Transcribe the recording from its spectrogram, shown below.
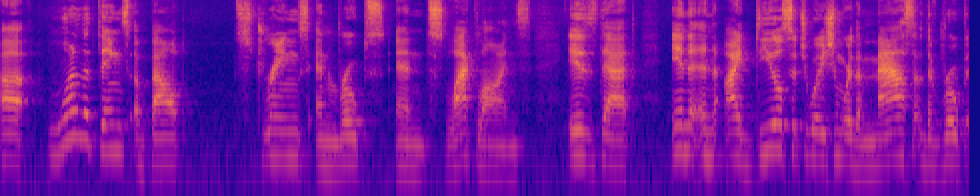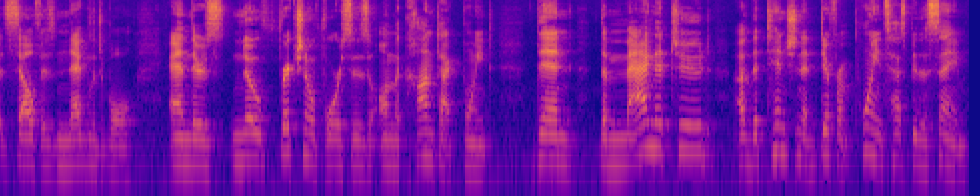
Uh, one of the things about strings and ropes and slack lines is that in an ideal situation where the mass of the rope itself is negligible and there's no frictional forces on the contact point, then the magnitude of the tension at different points has to be the same.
